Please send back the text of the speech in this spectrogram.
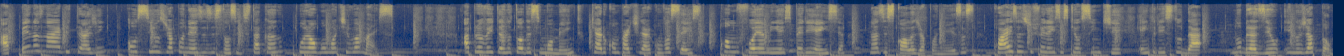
apenas na arbitragem ou se os japoneses estão se destacando por algum motivo a mais. Aproveitando todo esse momento, quero compartilhar com vocês como foi a minha experiência nas escolas japonesas, quais as diferenças que eu senti entre estudar no Brasil e no Japão.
